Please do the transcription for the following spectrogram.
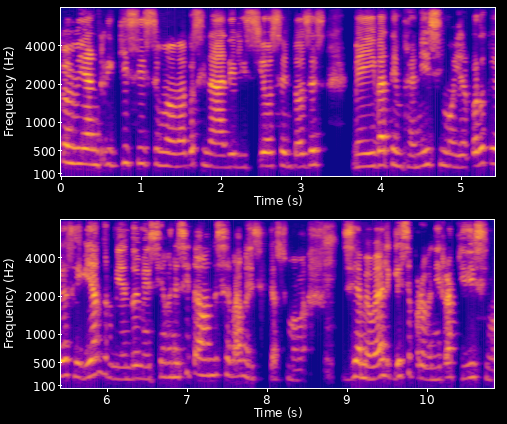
comían riquísimo, mamá cocinaba delicioso, entonces me iba tempranísimo y recuerdo que ellos seguían durmiendo y me decía, Vanesita, ¿dónde se va? Me decía su mamá. Decía, me voy a la iglesia para venir rapidísimo.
